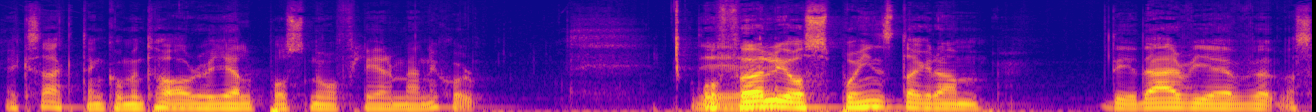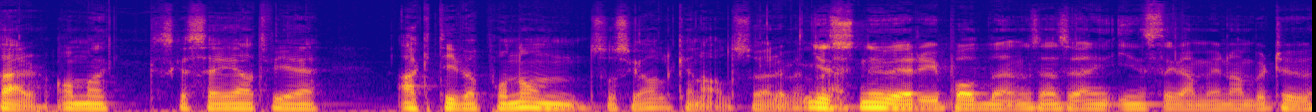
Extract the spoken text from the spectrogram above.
exakt, en kommentar och hjälp oss nå fler människor. Det- Och följ oss på Instagram. Det är där vi är, så här, om man ska säga att vi är aktiva på någon social kanal så är det väl Just nu är det ju podden och sen så är Instagram är number two.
